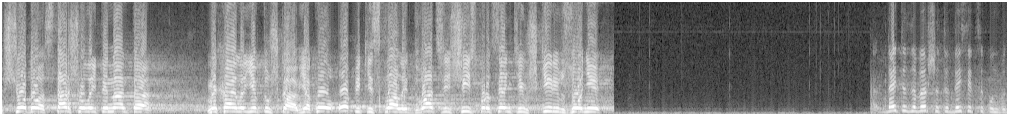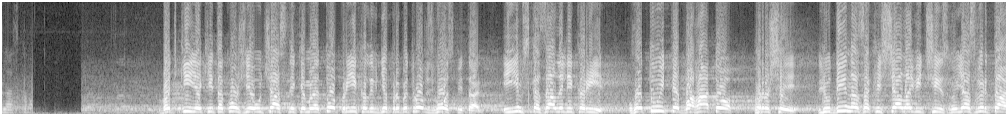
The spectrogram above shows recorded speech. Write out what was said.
щодо старшого лейтенанта Михайла Євтушка, в якого опіки склали 26% шкіри в зоні Дайте завершити 10 секунд, будь ласка. Батьки, які також є учасниками АТО, приїхали в Дніпропетровськ госпіталь, і їм сказали лікарі: готуйте багато грошей. Людина захищала вітчизну. Я звертаю.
